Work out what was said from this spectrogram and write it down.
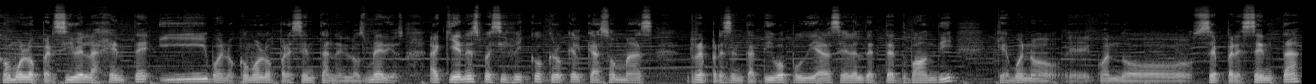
cómo lo percibe la gente y bueno, cómo lo presentan en los medios. Aquí en específico creo que el caso más representativo pudiera ser el de Ted Bundy, que bueno, eh, cuando se presenta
